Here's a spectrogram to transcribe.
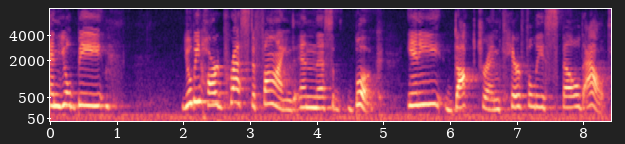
and you'll be you'll be hard pressed to find in this book any doctrine carefully spelled out.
